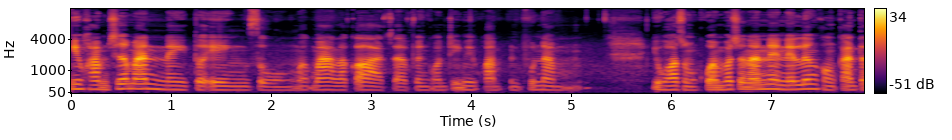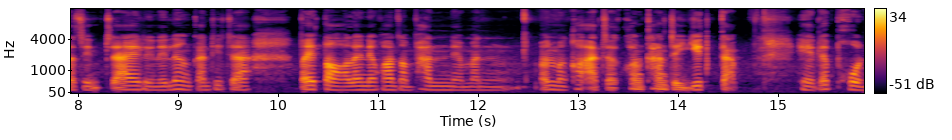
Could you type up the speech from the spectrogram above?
มีความเชื่อมั่นในตัวเองสูงมาก ๆ แล้วก็อาจจะเป็นคนที่มีความเป็นผู้นำ อยู่พอสมควร เพราะฉะนั้นเนี่ยในเรื่องของการตัดสินใจหรือในเรื่องของการที่จะไปต่ออะไรในความสัมพันธ์เนี่ยมันมันเหมือนเขาอาจจะค่อนข้างจะยึดกับเหตุและผล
